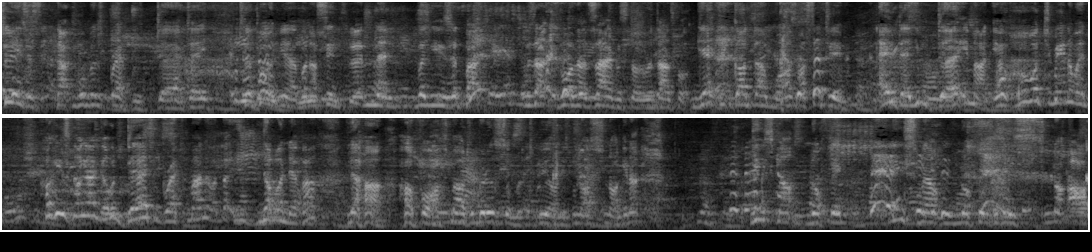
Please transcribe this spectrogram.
Jesus, that woman's breath was dirty. To the point, yeah, when I seen and then when you said back, was that the one that Simon stole on the dance floor? Yeah, it goddamn was. I said to him, hey there, you dirty man. He went, well, what do you mean? I went, it's not gonna go with dirty breath, man. No, I never. Nah, I thought I smelled a bit of something, to be honest, when I was snogging her. You smell nothing. You smell nothing because he's snot off.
